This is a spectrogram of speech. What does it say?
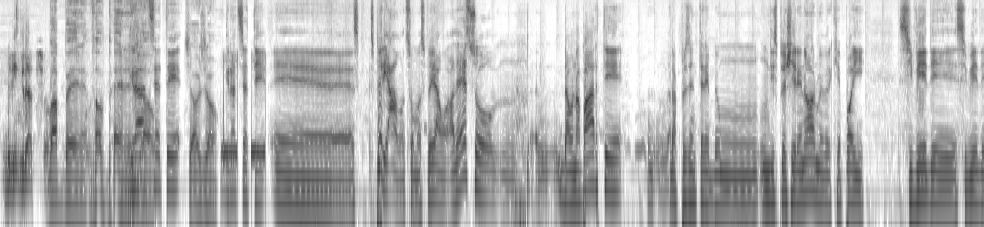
Vi ringrazio. va bene, va bene. Grazie ciao. a te. Ciao ciao. Grazie a te. Eh, sp- speriamo, insomma, speriamo. Adesso mh, da una parte mh, rappresenterebbe un, un dispiacere enorme perché poi si vede, si vede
